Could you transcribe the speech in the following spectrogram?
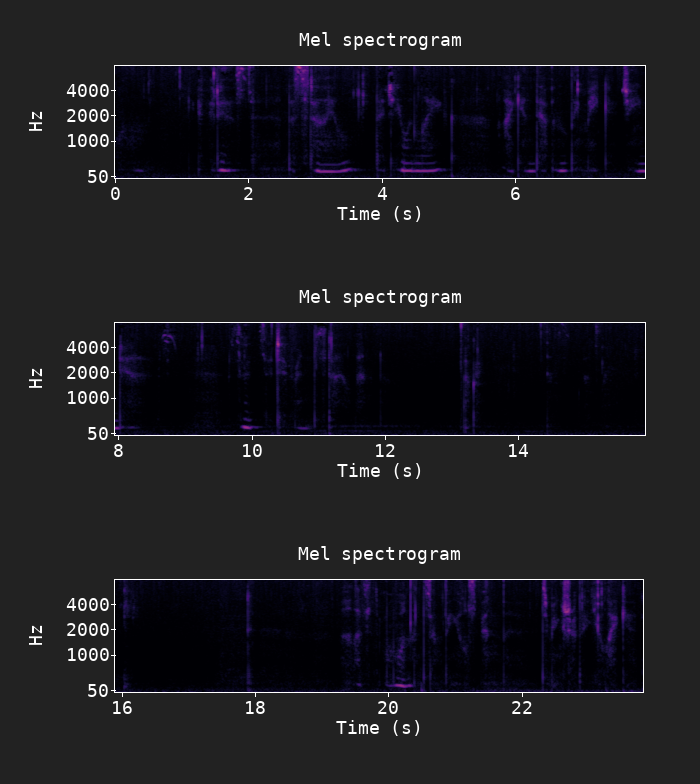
Well, if the style that you would like, I can definitely make changes. So it's a different style then. Okay. That's, fine. Let's move on to something else then to make sure that you like it,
